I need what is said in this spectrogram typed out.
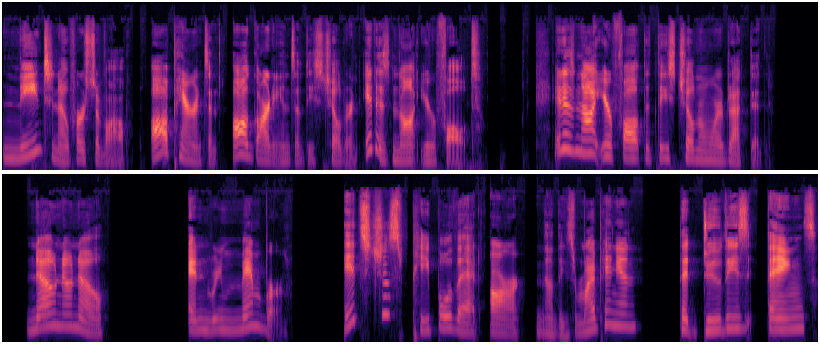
need to know, first of all, all parents and all guardians of these children, it is not your fault. It is not your fault that these children were abducted. No, no, no. And remember, it's just people that are, now, these are my opinion, that do these things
